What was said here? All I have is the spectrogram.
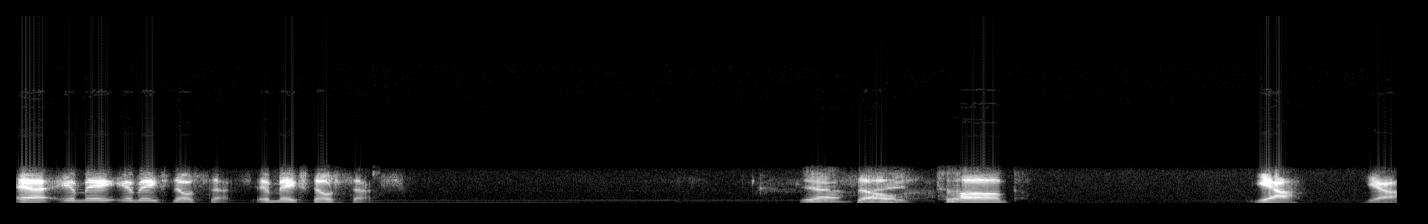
Uh, it may it makes no sense. It makes no sense. Yeah. So. Um, yeah, yeah.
